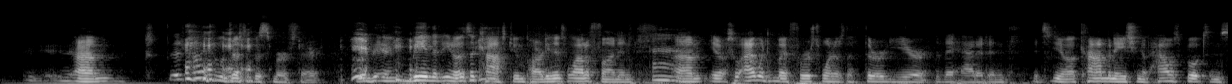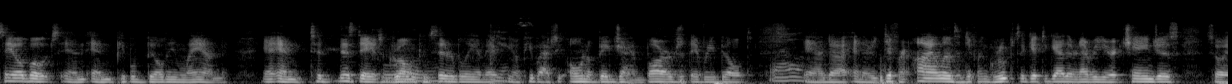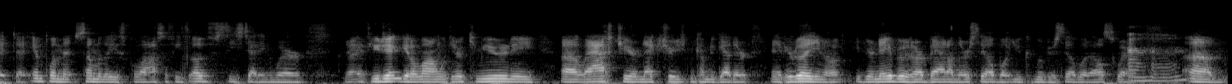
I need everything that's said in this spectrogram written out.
Um, there's probably people dressed up as Smurfs there. And- and being that you know it's a costume party and it's a lot of fun and um, you know so I went to my first one it was the third year that they had it and it's you know a combination of houseboats and sailboats and and people building land and, and to this day it's grown Ooh. considerably and they you know people actually own a big giant barge that they've rebuilt Wow. and uh, and there's different islands and different groups that get together and every year it changes so it uh, implements some of these philosophies of seasteading where you know, if you didn't get along with your community uh, last year, next year you can come together. And if you really, you know, if your neighbors are bad on their sailboat, you can move your sailboat elsewhere. Uh-huh. Um,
